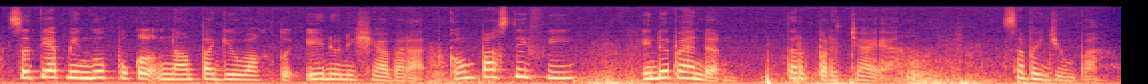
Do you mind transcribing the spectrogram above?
setiap minggu pukul 6 pagi waktu Indonesia Barat. Kompas TV, independen, terpercaya. Sampai jumpa.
